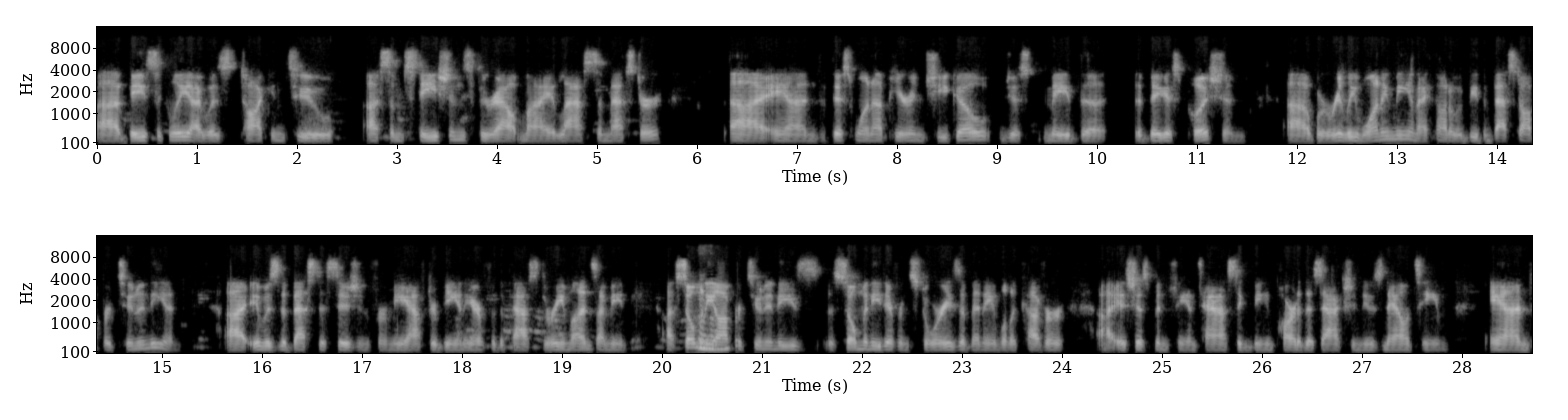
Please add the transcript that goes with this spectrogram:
uh, basically I was talking to uh, some stations throughout my last semester. Uh, and this one up here in Chico just made the, the biggest push and uh, were really wanting me, and I thought it would be the best opportunity. And uh, it was the best decision for me after being here for the past three months. I mean, uh, so many mm-hmm. opportunities, so many different stories I've been able to cover. Uh, it's just been fantastic being part of this Action News Now team. And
